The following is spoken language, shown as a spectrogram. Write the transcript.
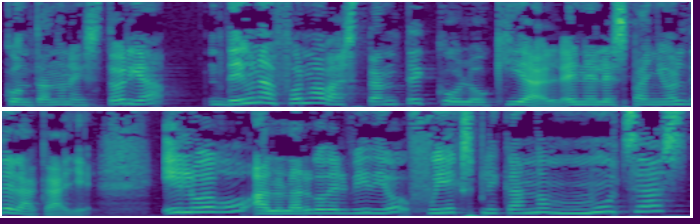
contando una historia de una forma bastante coloquial en el español de la calle. Y luego, a lo largo del vídeo, fui explicando muchas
